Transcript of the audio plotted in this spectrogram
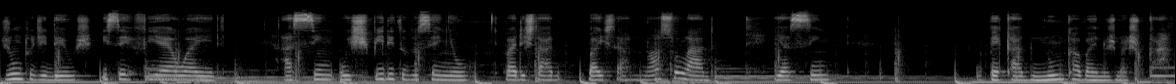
junto de Deus e ser fiel a Ele. Assim, o Espírito do Senhor vai estar, vai estar do nosso lado e assim o pecado nunca vai nos machucar.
